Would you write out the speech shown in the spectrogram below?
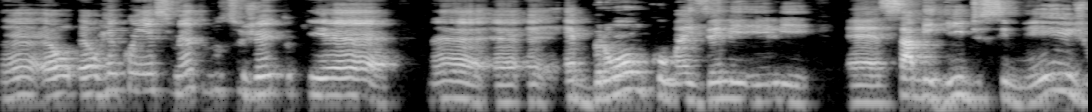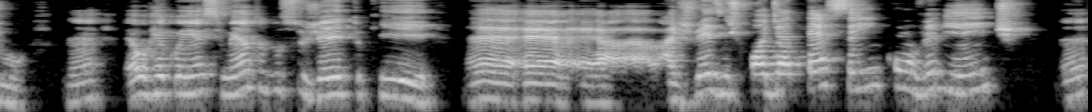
né? é, o, é o reconhecimento do sujeito que é, né, é, é, é bronco, mas ele, ele é, sabe rir de si mesmo, né? é o reconhecimento do sujeito que é, é, é às vezes pode até ser inconveniente, né?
